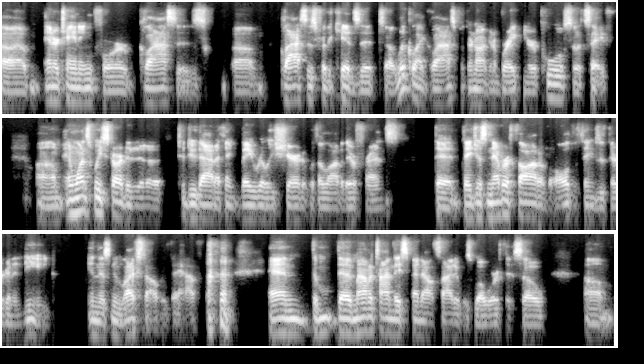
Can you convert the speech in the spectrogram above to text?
uh, entertaining for glasses, um, glasses for the kids that uh, look like glass, but they're not going to break near a pool, so it's safe. Um, and once we started to, to do that, I think they really shared it with a lot of their friends that they just never thought of all the things that they're going to need in this new lifestyle that they have. and the, the amount of time they spend outside, it was well worth it. So um,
